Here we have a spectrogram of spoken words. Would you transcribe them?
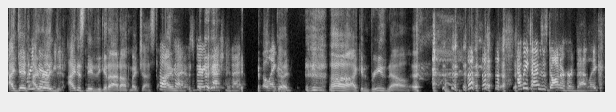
I did. I really did. I just needed to get that off my chest. I'm, good. It was very passionate. I felt like good. It. Ah, I can breathe now. How many times has Donna heard that? Like,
